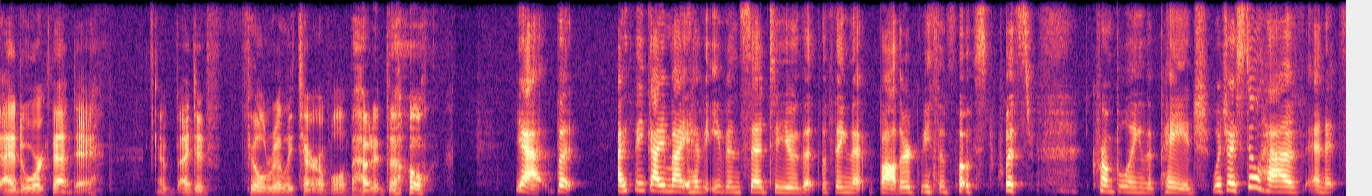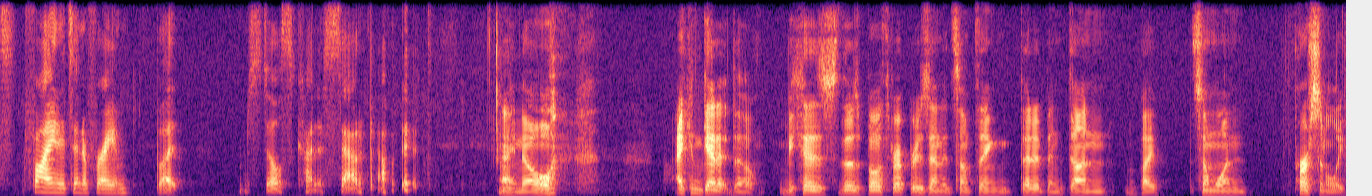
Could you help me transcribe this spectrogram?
I had to work that day. I, I did feel really terrible about it though. Yeah, but I think I might have even said to you that the thing that bothered me the most was crumpling the page, which I still have, and it's fine, it's in a frame, but I'm still kind of sad about it. I know. I can get it though, because those both represented something that had been done by someone personally.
